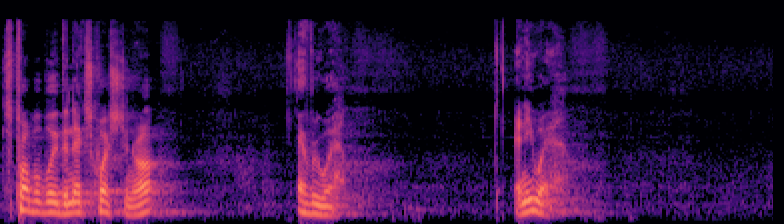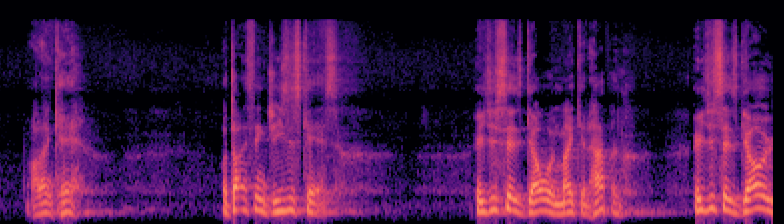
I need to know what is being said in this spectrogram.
It's probably the next question, right? Everywhere. Anywhere. I don't care. I don't think Jesus cares. He just says, go and make it happen. He just says, go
